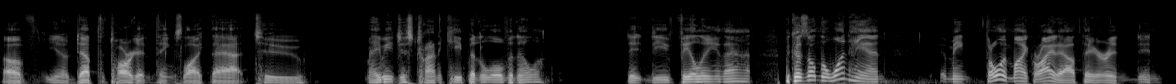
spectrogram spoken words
of you know depth of target and things like that to maybe just trying to keep it a little vanilla? Do, do you feel any of that? Because on the one hand, I mean, throwing Mike Wright out there and, and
